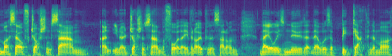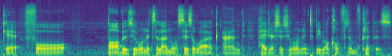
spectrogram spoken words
myself, Josh, and Sam, and you know Josh and Sam before they even opened the salon, they always knew that there was a big gap in the market for barbers who wanted to learn more scissor work and hairdressers who wanted to be more confident with clippers.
